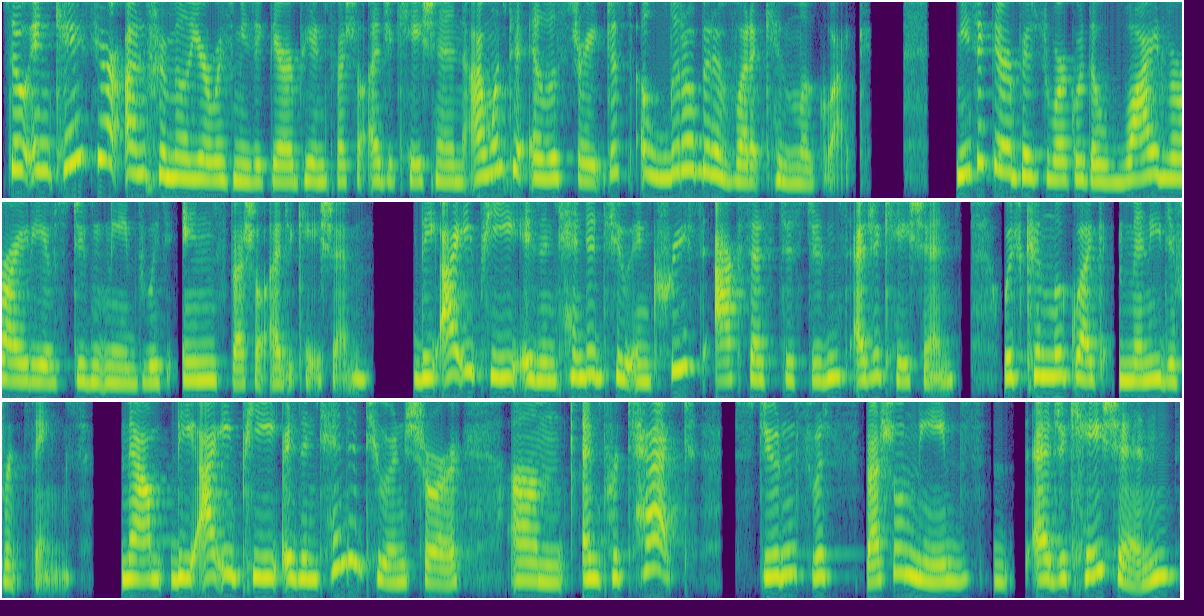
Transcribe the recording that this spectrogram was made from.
So, in case you're unfamiliar with music therapy and special education, I want to illustrate just a little bit of what it can look like. Music therapists work with a wide variety of student needs within special education. The IEP is intended to increase access to students' education, which can look like many different things. Now, the IEP is intended to ensure um, and protect students with special needs education.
